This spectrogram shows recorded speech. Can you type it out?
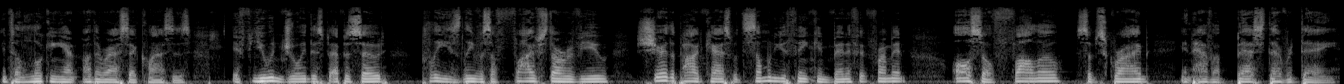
into looking at other asset classes. If you enjoyed this episode, please leave us a five star review, share the podcast with someone you think can benefit from it also, follow, subscribe, and have a best ever day.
